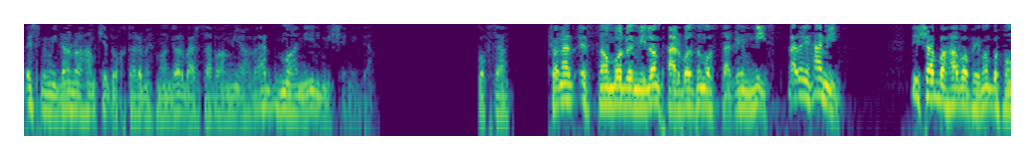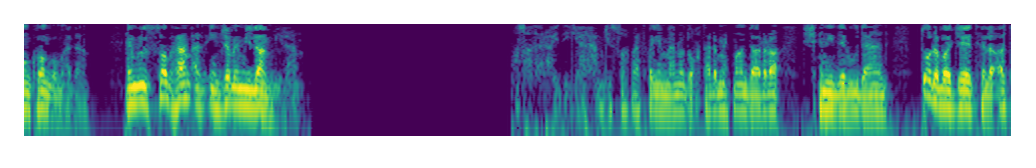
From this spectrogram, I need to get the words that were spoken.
اسم میلان را هم که دختر مهماندار بر زبان می آورد مانیل می شنیدم. گفتم چون از استانبول به میلان پرواز مستقیم نیست برای همین دیشب با هواپیما به هنگ کنگ اومدم امروز صبح هم از اینجا به میلان میرم مسافرهای دیگر هم که صحبتهای من و دختر مهماندار را شنیده بودند دور باجه اطلاعات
